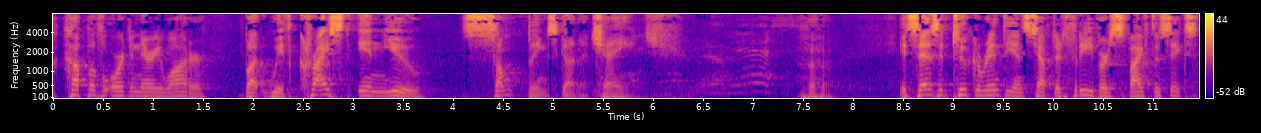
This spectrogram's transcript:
a cup of ordinary water. But with Christ in you, something's gonna change. it says in 2 Corinthians chapter 3 verse 5 to 6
